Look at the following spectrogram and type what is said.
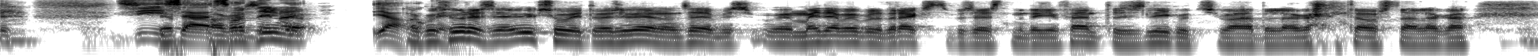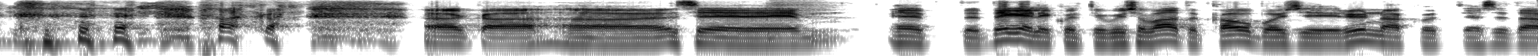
siis äh, Sunday night aga okay. kusjuures üks huvitav asi veel on see, mis, ma ei tea, võib-olla te rääkisite juba sellest, ma tegin Fantasy's liigutusi vahepeal, aga taustal, aga aga, aga uh, see et tegelikult ju, kui sa vaatad Cowboysi rünnakut ja seda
